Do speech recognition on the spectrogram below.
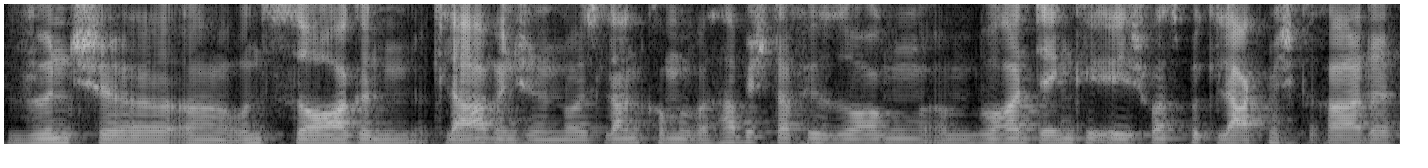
Wünsche äh, und Sorgen. Klar, wenn ich in ein neues Land komme, was habe ich da für Sorgen? Ähm, woran denke ich? Was beklagt mich gerade?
